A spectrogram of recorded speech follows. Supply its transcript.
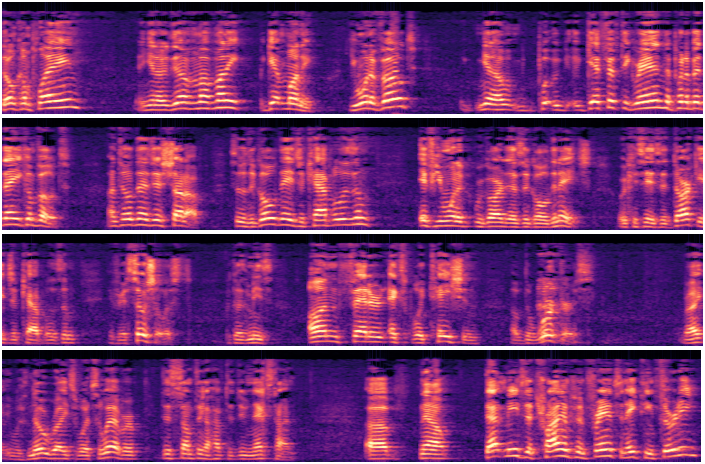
Don't complain. You know, you don't have enough money, get money. You want to vote? You know, put, get 50 grand and put a bit, then you can vote. Until then, just shut up. So the golden age of capitalism, if you want to regard it as a golden age. Or you can say it's a dark age of capitalism if you're a socialist, because it means unfettered exploitation of the workers, right? With no rights whatsoever. This is something I'll have to do next time. Uh, now, that means the triumph in France in 1830.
